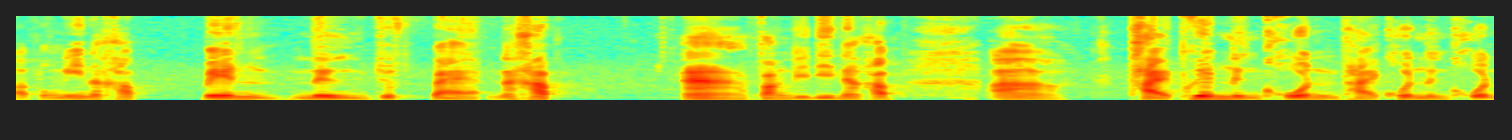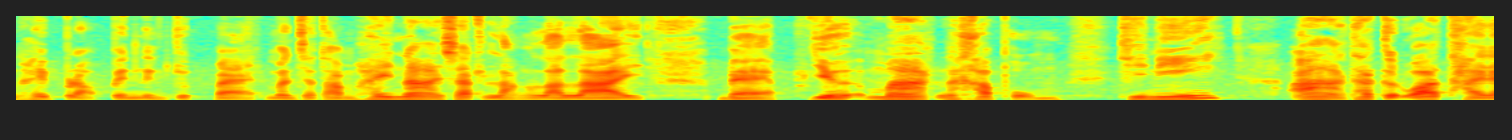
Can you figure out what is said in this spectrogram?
ปรับตรงนี้นะครับ เป็น 1.8 นะครับ อ่า ฟังดีๆนะครับ อ่า ถ่ายเพื่อนหนึ่งคน ถ่ายคนหนึ่งคนให้ปรับเป็น 1.8 มันจะทำให้หน้าชัดหลังละลายแบบเยอะมากนะครับผม ทีนี้ อ่า ถ้าเกิดว่าถ่าย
